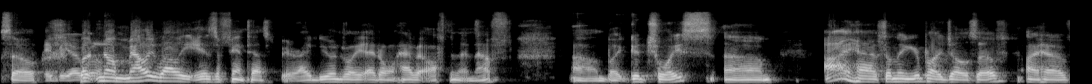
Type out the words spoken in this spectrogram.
So Maybe I but will. no, Maui Wowie is a fantastic beer. I do enjoy it. I don't have it often enough, um, but good choice. Um, I have something you're probably jealous of. I have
